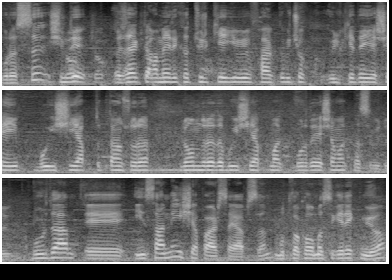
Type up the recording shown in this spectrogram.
burası. Şimdi Çok, çok güzel, özellikle çok. Amerika, Türkiye gibi farklı birçok ülkede yaşayıp bu işi yaptıktan sonra Londra'da bu işi yapmak, burada yaşamak nasıl bir duygu? Burada e, insan ne iş yaparsa yapsın, mutfak olması gerekmiyor.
